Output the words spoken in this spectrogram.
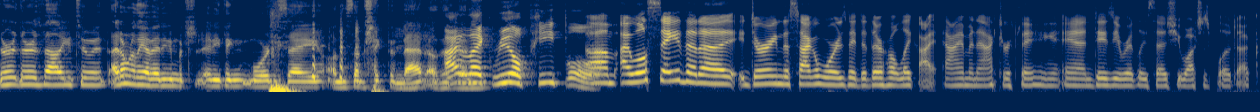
there there is value to it. I don't really have any much anything more to say on the subject than that. Other I than, like real people. Um, I will say that uh, during the SAG Awards, they did their whole like I, I'm an actor thing, and Daisy Ridley says she watches Below Deck.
